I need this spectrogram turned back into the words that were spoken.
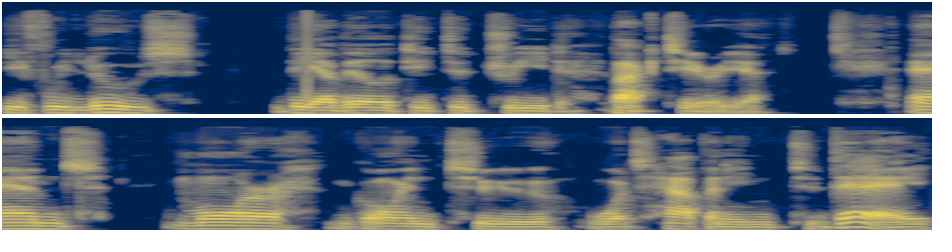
if we lose the ability to treat bacteria. And more going to what's happening today,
